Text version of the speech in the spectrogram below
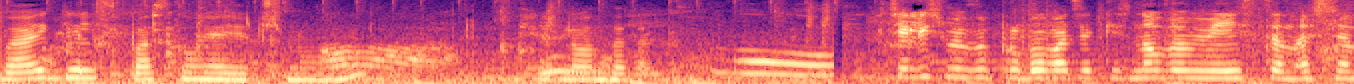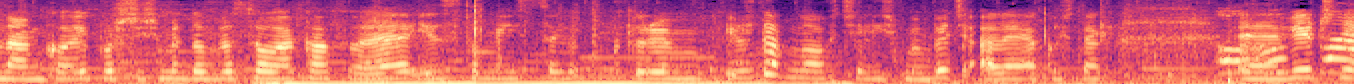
Bajgiel z pastą jajeczną. Wygląda tak. Chcieliśmy wypróbować jakieś nowe miejsce na śniadanko i poszliśmy do Wesoła Cafe. Jest to miejsce, w którym już dawno chcieliśmy być, ale jakoś tak e, wiecznie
